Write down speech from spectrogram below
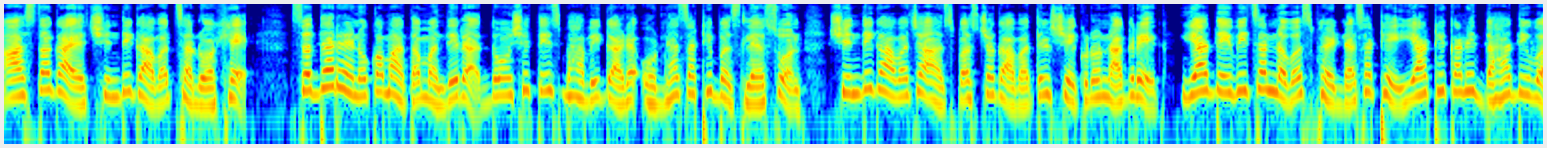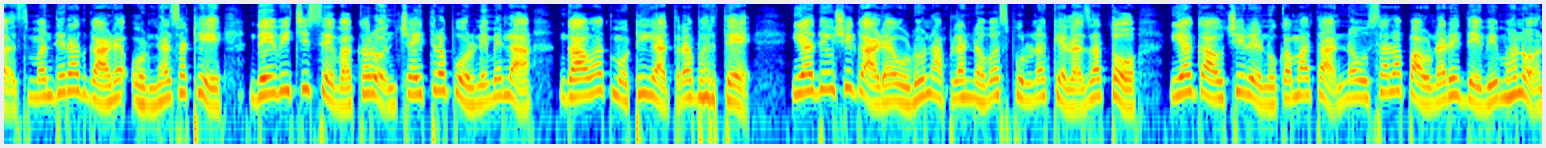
आस्थागायत शिंदे गावात चालू आहे. सध्या रेणुका माता मंदिरात दोनशे तीस भाविक गाड्या ओढण्यासाठी बसले असून शिंदे गावाच्या आसपासच्या गावातील शेकडो नागरिक या देवीचा नवस फेडण्यासाठी या ठिकाणी दहा दिवस मंदिरात गाड्या ओढण्यासाठी देवीची सेवा करून चैत्र पौर्णिमेला गावात मोठी यात्रा भरते. या दिवशी गाड्या ओढून आपला नवस पूर्ण केला जातो. या गावची रेणुका माता नवसाला पावणारी देवी म्हणून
